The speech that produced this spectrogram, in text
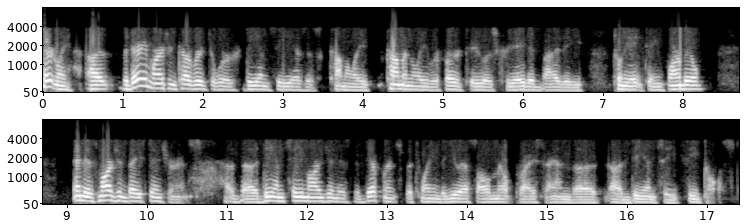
Certainly. Uh, the Dairy Margin Coverage, or DMC as it's commonly commonly referred to, was created by the 2018 Farm Bill and is margin-based insurance. Uh, the DMC margin is the difference between the U.S. all milk price and the uh, DMC feed cost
